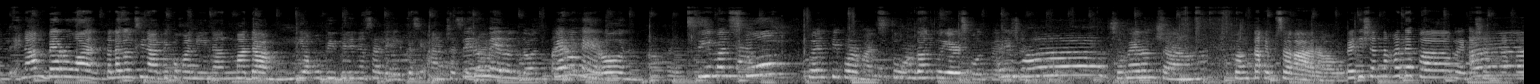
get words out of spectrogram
yung leeg. Number one, talagang sinabi ko kanina, Madam, hindi ako bibili ng sa leeg kasi ansya sila. Pero meron doon. Pero meron. Okay. 3 months to 24 months. To hanggang 2 years old pwede siya. So, meron siyang pangtakip sa araw. Pwede siyang nakadapa, pwede siyang naka,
